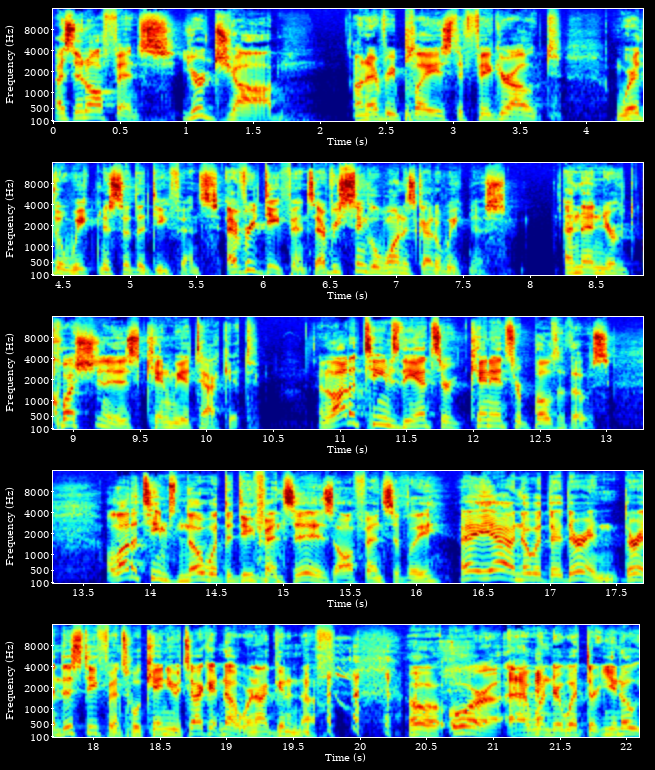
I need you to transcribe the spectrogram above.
as an offense, your job on every play is to figure out where the weakness of the defense. Every defense, every single one has got a weakness, and then your question is, can we attack it? And a lot of teams, the answer can answer both of those. A lot of teams know what the defense is offensively. Hey, yeah, I know what they're they're in. They're in this defense. Well, can you attack it? No, we're not good enough. or, oh, or I wonder what they're. You know,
